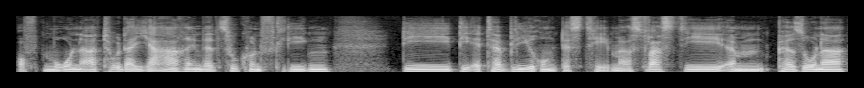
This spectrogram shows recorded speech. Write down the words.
oft Monate oder Jahre in der Zukunft liegen, die, die Etablierung des Themas, was die ähm, Persona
